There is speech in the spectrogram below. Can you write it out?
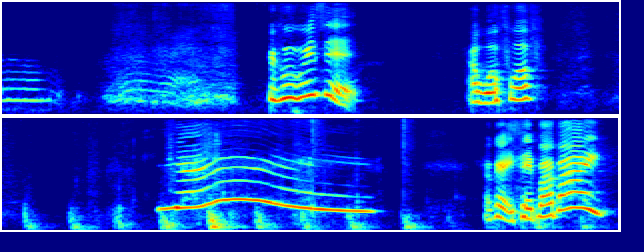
Mm-hmm. Who is it? A woof woof? Yay! Okay, say bye-bye. No, more.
